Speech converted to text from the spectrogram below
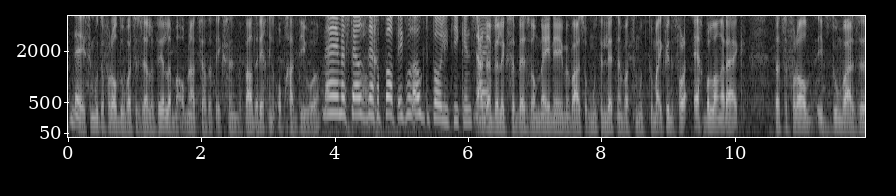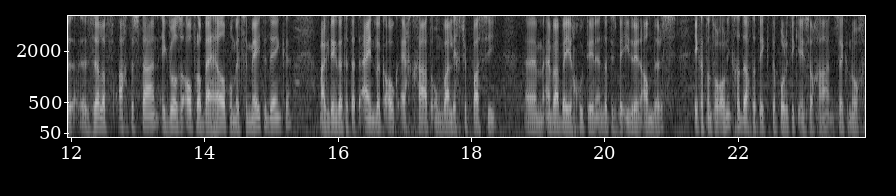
Nee, ze moeten vooral doen wat ze zelf willen. Maar om nou te zeggen dat ik ze een bepaalde richting op ga duwen... Nee, maar stel ze zeggen, pap, ik wil ook de politiek in. Ja, dan wil ik ze best wel meenemen waar ze op moeten letten en wat ze moeten doen. Maar ik vind het vooral echt belangrijk dat ze vooral iets doen waar ze zelf achter staan. Ik wil ze overal bij helpen om met ze mee te denken. Maar ik denk dat het uiteindelijk ook echt gaat om waar ligt je passie. Um, en waar ben je goed in? En dat is bij iedereen anders. Ik had van ook niet gedacht dat ik de politiek in zou gaan. Zeker nog,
